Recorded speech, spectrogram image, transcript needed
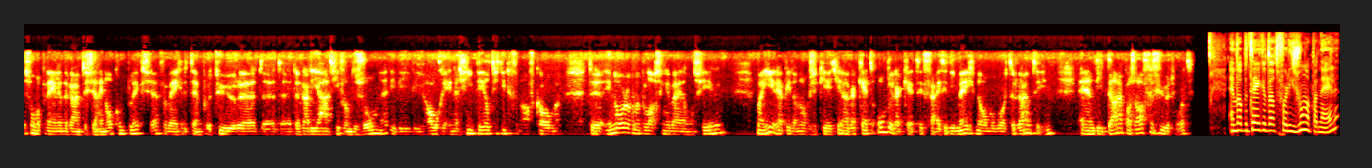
zonnepanelen in de ruimte zijn al complex hè, vanwege de temperaturen, de, de, de radiatie van de zon, hè, die, die, die hoge energiedeeltjes die er vanaf komen, de enorme belastingen bij de lancering. Maar hier heb je dan nog eens een keertje een raket op de raket in feite die meegenomen wordt de ruimte in en die daar pas afgevuurd wordt. En wat betekent dat voor die zonnepanelen?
